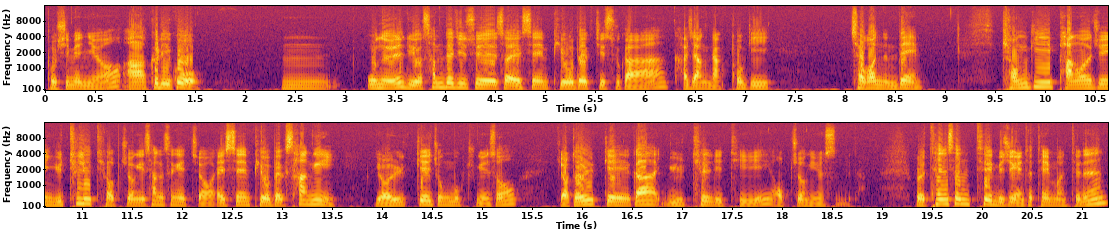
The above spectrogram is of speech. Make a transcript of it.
보시면요. 아, 그리고, 음, 오늘 뉴욕 3대 지수에서 S&P 500 지수가 가장 낙폭이 적었는데, 경기 방어주인 유틸리티 업종이 상승했죠. S&P 500 상위 10개 종목 중에서 8개가 유틸리티 업종이었습니다. 그리고 텐센트 뮤직 엔터테인먼트는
